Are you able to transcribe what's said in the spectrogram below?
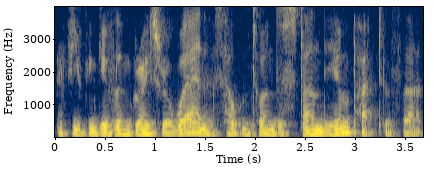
if you can give them greater awareness, help them to understand the impact of that.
